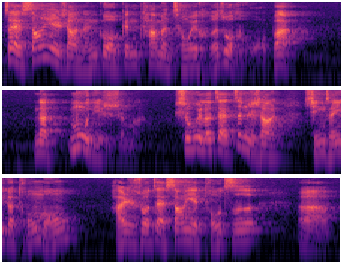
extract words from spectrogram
在商业上能够跟他们成为合作伙伴，那目的是什么？是为了在政治上形成一个同盟，还是说在商业投资啊，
